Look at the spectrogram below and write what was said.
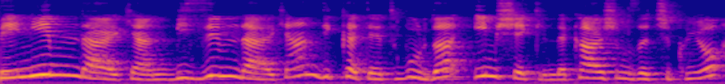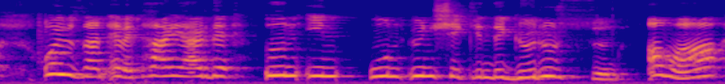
benim derken, bizim derken dikkat et burada im şeklinde karşımıza çıkıyor. O yüzden evet her yerde ın, in, un, ün şeklinde görürsün ama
